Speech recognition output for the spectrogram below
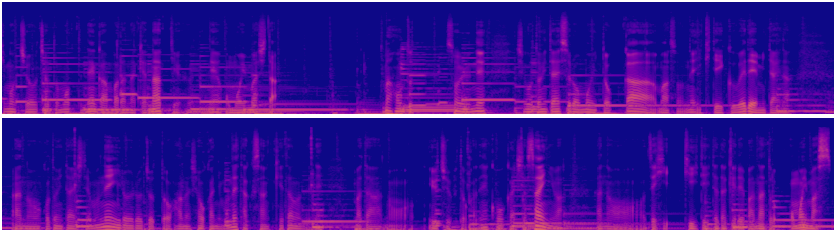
気持ちをちゃんと持ってね頑張らなきゃなっていうふうにね思いました。まあ本当そういうね仕事に対する思いとかまあそのね生きていく上でみたいなあのことに対してもねいろいろちょっとお話他にもねたくさん聞けたのでねまたあの YouTube とかね公開した際にはあのぜひ聞いていただければなと思います。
